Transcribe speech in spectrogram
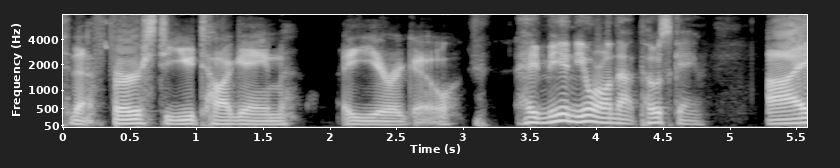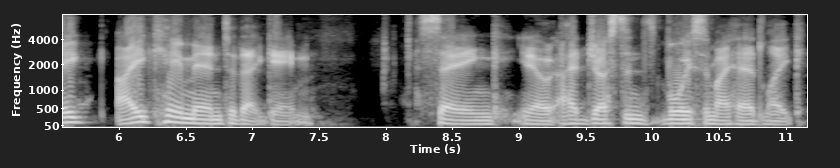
to that first Utah game a year ago. Hey, me and you were on that post game. I I came into that game saying, you know, I had Justin's voice in my head like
